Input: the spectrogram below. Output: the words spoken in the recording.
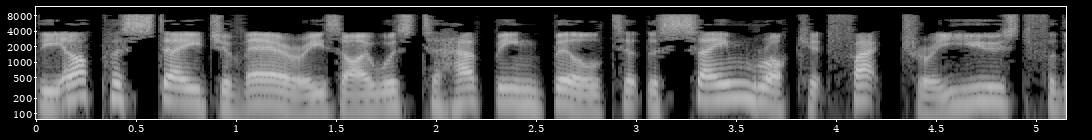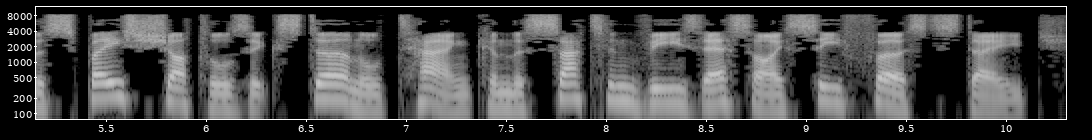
The upper stage of Ares I was to have been built at the same rocket factory used for the Space Shuttle's external tank and the Saturn V's SIC first stage.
